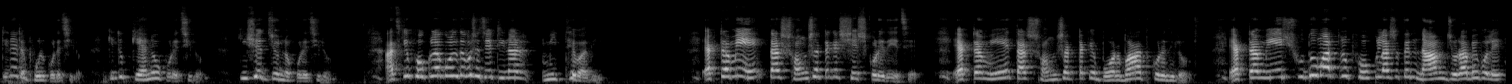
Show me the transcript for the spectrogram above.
টিনা এটা ভুল করেছিল। কিন্তু কেন করেছিল? কিসের জন্য করেছিল? আজকে ফোকলা বলতে বসেছে টিনার মিথ্যেবাদী। একটা মেয়ে তার সংসারটাকে শেষ করে দিয়েছে। একটা মেয়ে তার সংসারটাকে বরবাদ করে দিল। একটা মেয়ে শুধুমাত্র ফোকলার সাথে নাম জোড়াবে বলে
